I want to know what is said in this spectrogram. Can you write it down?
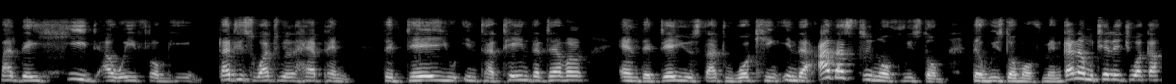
but they hid away from him. That is what will happen the day you entertain the devil and the day you start walking in the other stream of wisdom, the wisdom of men. Kana waka,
